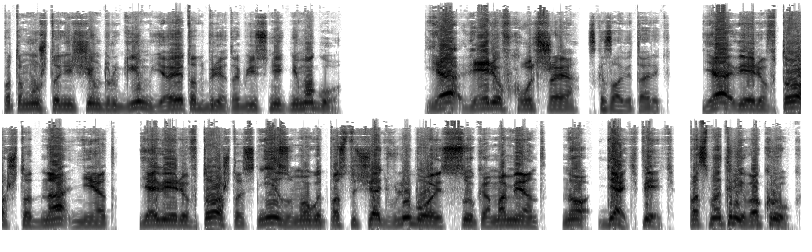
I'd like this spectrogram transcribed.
потому что ничем другим я этот бред объяснить не могу». «Я верю в худшее», — сказал Виталик. «Я верю в то, что дна нет. Я верю в то, что снизу могут постучать в любой, сука, момент. Но, дядь Петь, посмотри вокруг.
